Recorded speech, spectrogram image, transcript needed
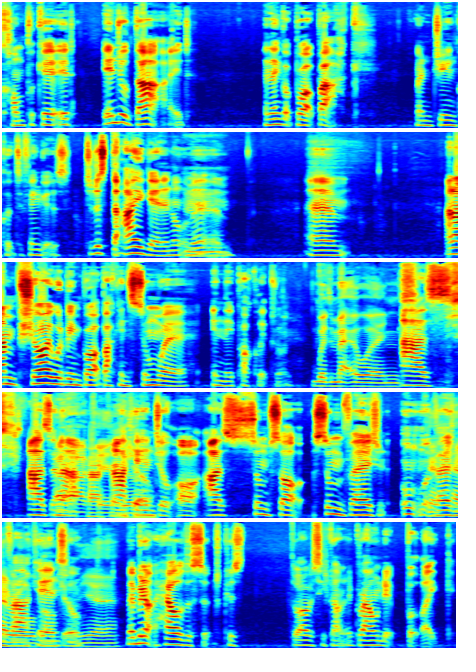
complicated. Angel died and then got brought back when Jean clicked her fingers to just die again in Ultimatum. Um, and I'm sure he would have been brought back in somewhere in the Apocalypse run With Meta Wings. as as an Uh, Archangel. Archangel or as some sort, some version, ultimate Like version of herald or Archangel. Yeah. Maybe not held as such because they're obviously trying to ground it, but like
